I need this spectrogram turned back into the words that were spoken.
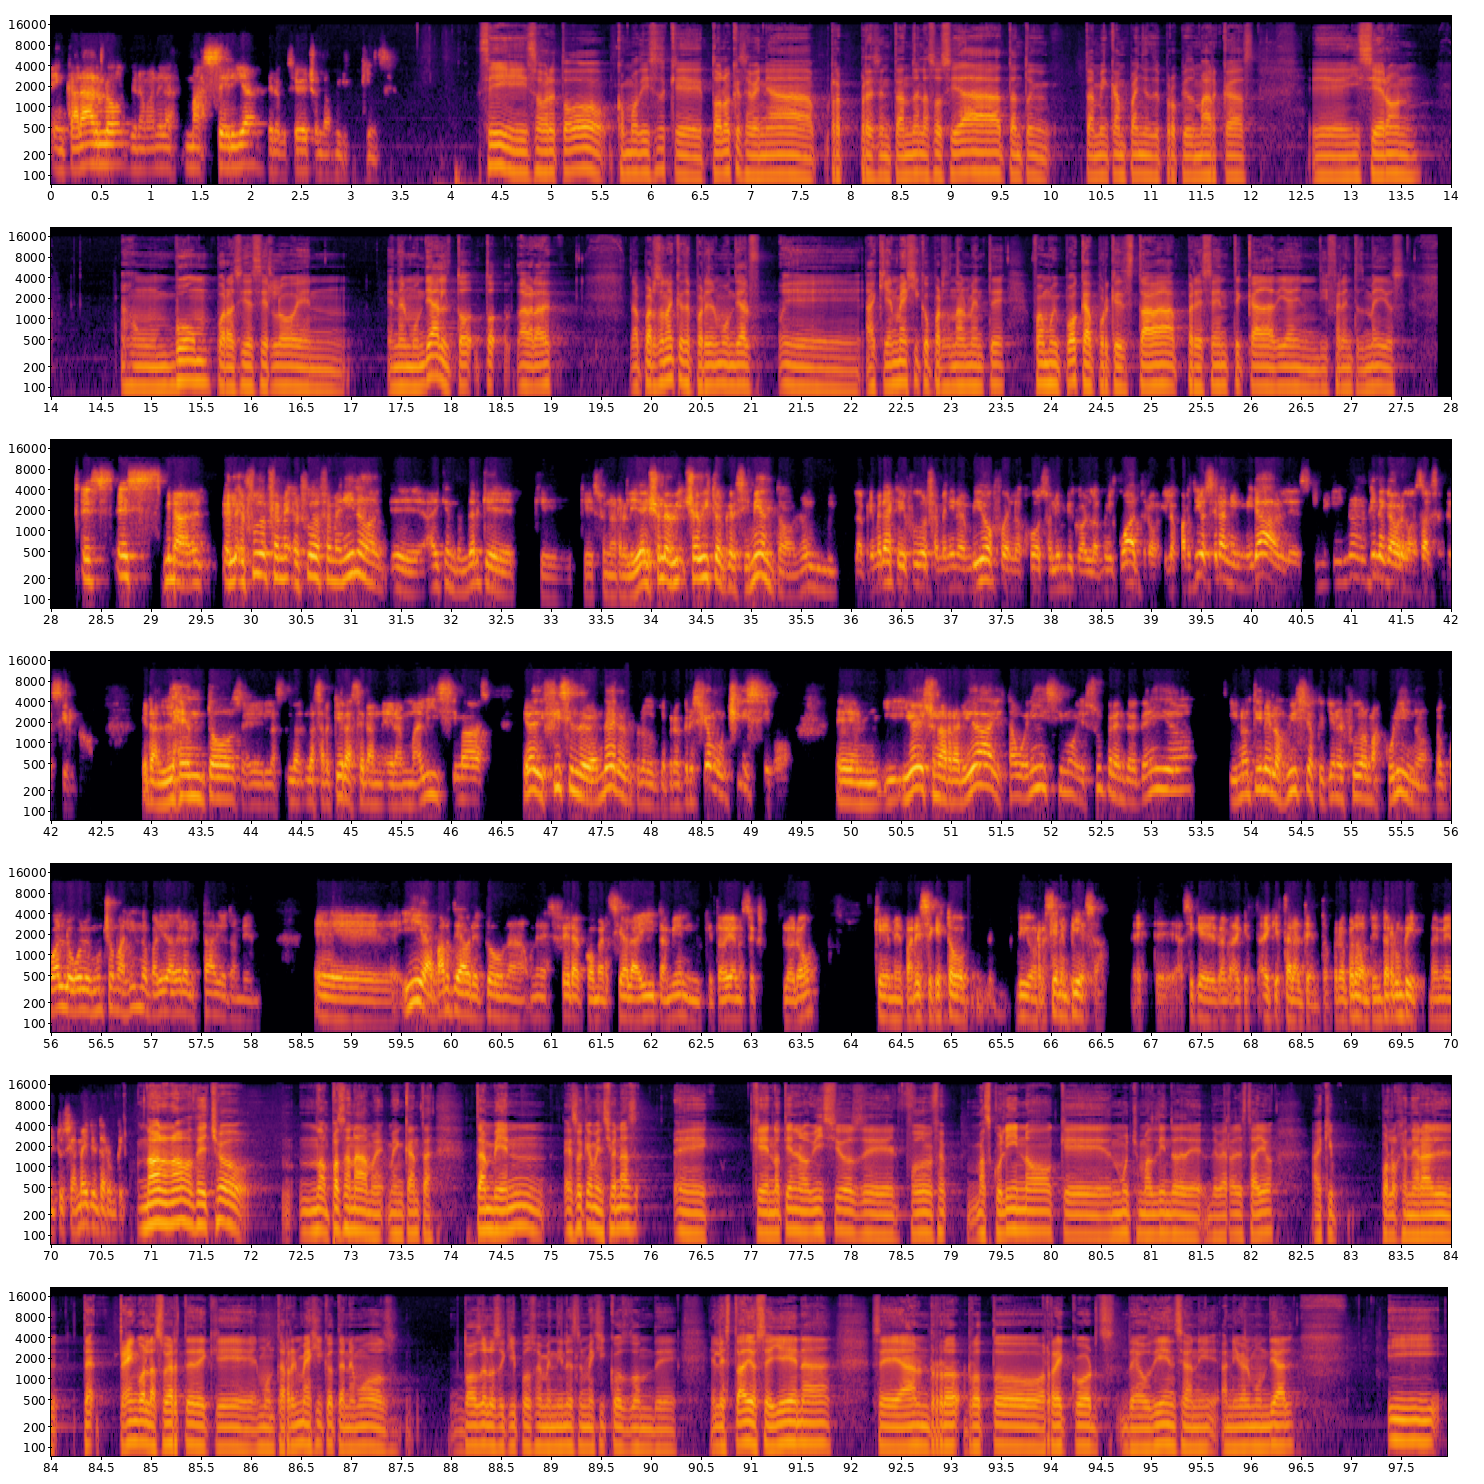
encararlo de una manera más seria de lo que se había hecho en 2015. Sí, sobre todo, como dices, que todo lo que se venía representando en la sociedad, tanto en también campañas de propias marcas, eh, hicieron un boom, por así decirlo, en, el mundial. la verdad, la persona que se perdió el mundial eh, aquí en México personalmente fue muy poca porque estaba presente cada día en diferentes medios. Es, es mira, el, fútbol, el fútbol femenino eh, hay que entender que que, es una realidad. Y yo, he visto el crecimiento. La primera vez que vi fútbol femenino en vivo fue en los Juegos Olímpicos del 2004. Y los partidos eran inmirables. Y, no, tiene que avergonzarse en decirlo. Eran lentos, eh, las, arqueras eran, malísimas. Era difícil de vender el producto, pero creció muchísimo. Em, y, hoy es una realidad y está buenísimo y es súper entretenido y no tiene los vicios que tiene el fútbol masculino, lo cual lo vuelve mucho más lindo para ir a ver al estadio también. Eh, y aparte abre toda una, esfera comercial ahí también que todavía no se exploró, que me parece que esto, digo, recién empieza. Este, así que hay, que estar atento. Pero perdón, te interrumpí, me, entusiasmé y te interrumpí. No, no, no, de hecho, no pasa nada, me, encanta. También eso que mencionas, eh, que no tiene los vicios del fútbol masculino, que es mucho más lindo de, ver al estadio. Aquí, por lo general, tengo la suerte de que en Monterrey, México, tenemos dos de los equipos femeniles en México donde el estadio se llena, se han roto récords de audiencia a, nivel mundial. Y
